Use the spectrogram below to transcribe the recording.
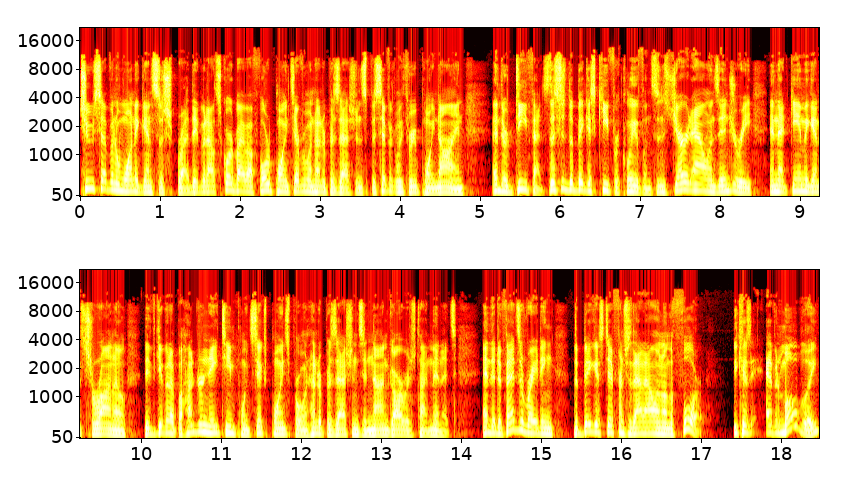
2 7 1 against the spread. They've been outscored by about four points every 100 possessions, specifically 3.9. And their defense, this is the biggest key for Cleveland. Since Jarrett Allen's injury in that game against Toronto, they've given up 118.6 points per 100 possessions in non garbage time minutes. And the defensive rating, the biggest difference without Allen on the floor. Because Evan Mobley,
